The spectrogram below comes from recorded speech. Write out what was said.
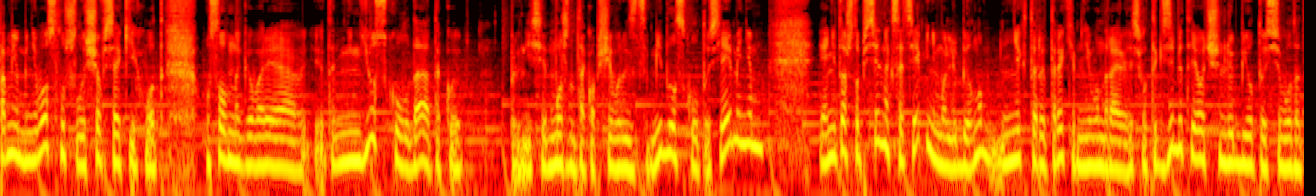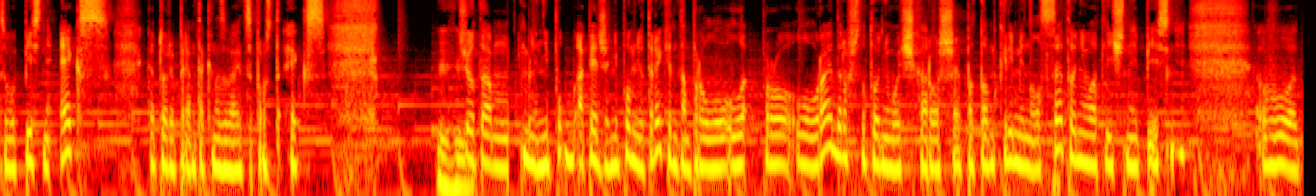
помимо него слушал еще всяких вот, условно говоря, это не New School, да, а такой блин, если можно так вообще выразиться, middle school, то есть Eminem. Я не то, чтобы сильно, кстати, Eminem любил, но некоторые треки мне его нравились. Вот Xzibit я очень любил, то есть вот эта его песня X, которая прям так называется, просто X. Угу. Что там, блин, не, опять же, не помню треки, но там про, про лоурайдеров что-то у него очень хорошее. Потом Criminal Set у него отличные песни. Вот.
